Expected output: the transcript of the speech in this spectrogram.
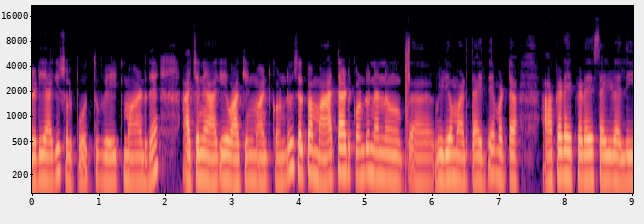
ರೆಡಿಯಾಗಿ ಸ್ವಲ್ಪ ಹೊತ್ತು ವೆಯ್ಟ್ ಮಾಡಿದೆ. ಆಚೆನೇ ಹಾಗೆ ವಾಕಿಂಗ್ ಮಾಡಿಕೊಂಡು ಸ್ವಲ್ಪ ಮಾತಾಡಿಕೊಂಡು ನಾನು ವಿಡಿಯೋ ಮಾಡ್ತಾಯಿದ್ದೆ ಬಟ್ ಆ ಕಡೆ ಈ ಕಡೆ ಸೈಡಲ್ಲಿ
